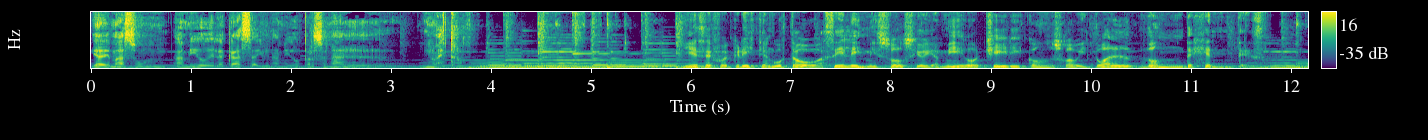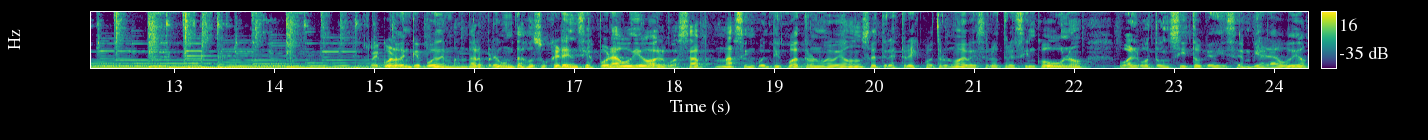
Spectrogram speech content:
y además un amigo de la casa y un amigo personal nuestro. Y ese fue Cristian Gustavo Basilis, mi socio y amigo Chiri, con su habitual don de gentes. Recuerden que pueden mandar preguntas o sugerencias por audio al WhatsApp más 54 911 3349 0351 o al botoncito que dice enviar audio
